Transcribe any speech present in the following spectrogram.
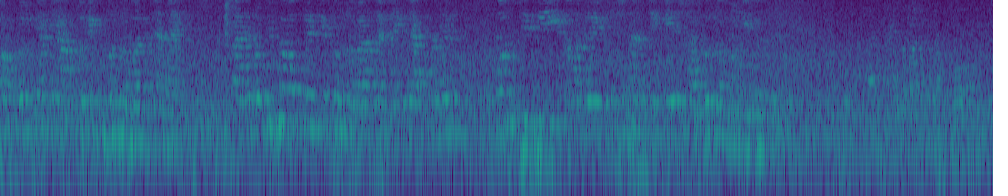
সকলকে আমি আন্তরিক ধন্যবাদ জানাই। তাদের অভিভাবকদেরকে ধন্যবাদ জানাই যে আপনাদের উপস্থিতি আমাদের এই অনুষ্ঠানটিকে সাফল্যমণ্ডিত Cool.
